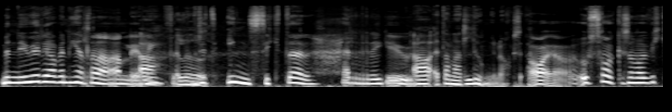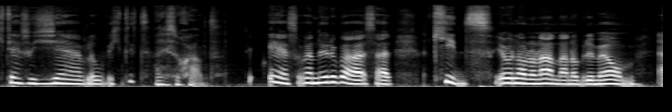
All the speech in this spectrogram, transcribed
Men nu är det av en helt annan anledning. Ja, eller hur? insikter, herregud. Ja. Ja, ett annat lugn också. Ja, Och saker som var viktiga är så jävla oviktigt. Ja, Det är så skönt. Det är så skönt. Nu är det bara så här, kids, jag vill ha någon annan att bry mig om. Ja,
